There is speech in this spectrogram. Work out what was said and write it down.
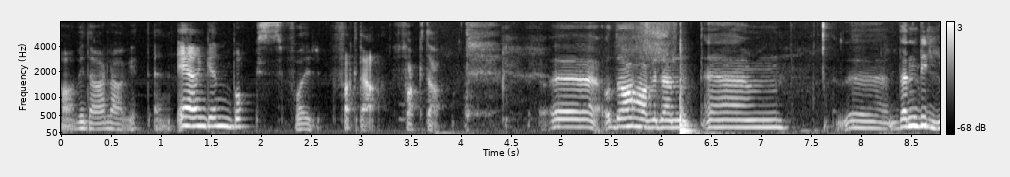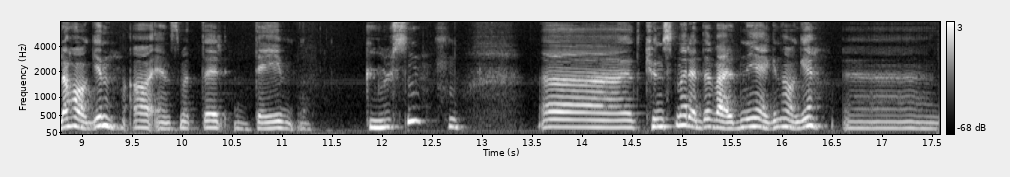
har vi da laget en egen boks for fakta. Fakta. Eh, og da har vi den eh, Den ville hagen av en som heter Dave Gulsen. Uh, kunsten å redde verden i egen hage. Uh,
